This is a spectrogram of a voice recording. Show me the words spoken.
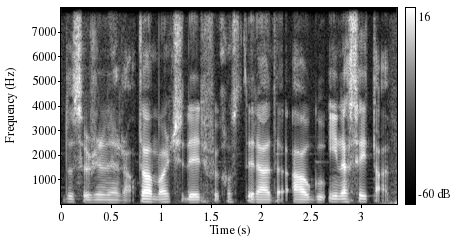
do seu general. Então a morte dele foi considerada algo inaceitável.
